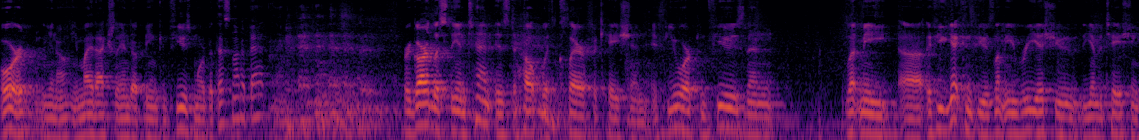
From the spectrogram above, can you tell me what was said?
Or, you know, you might actually end up being confused more, but that's not a bad thing. Regardless, the intent is to help with clarification. If you are confused, then let me, uh, if you get confused, let me reissue the invitation.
